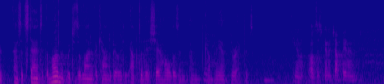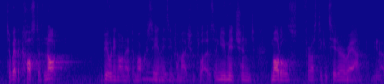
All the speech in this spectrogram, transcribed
a, as it stands at the moment, which is a line of accountability up to their shareholders and, and yeah. company directors. Yeah. You know, I was just going to jump in and to where the cost of not building on our democracy mm. and these information flows. And you mentioned models for us to consider around, you know,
